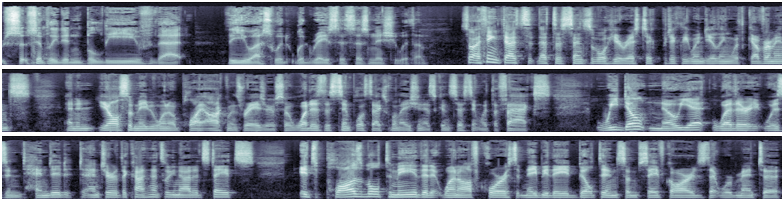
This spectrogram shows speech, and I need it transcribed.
simply didn't believe that the U.S. would, would raise this as an issue with them? So I think that's that's a sensible heuristic, particularly when dealing with governments. And you also maybe want to apply Occam's razor. So what is the simplest explanation that's consistent with the facts? We don't know yet whether it was intended to enter the continental United States. It's plausible to me that it went off course, that maybe they had built in some safeguards that were meant to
